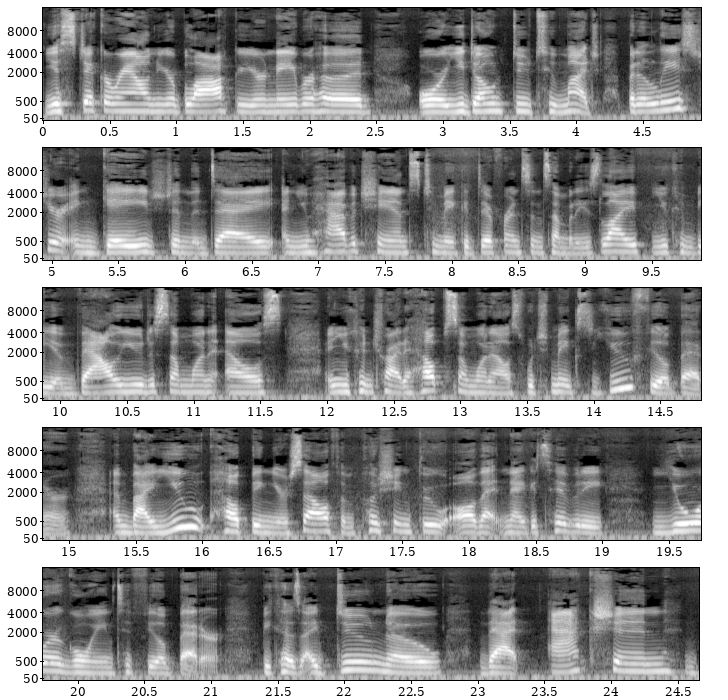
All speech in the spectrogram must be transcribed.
you stick around your block or your neighborhood or you don't do too much, but at least you're engaged in the day and you have a chance to make a difference in somebody's life. You can be of value to someone else and you can try to help someone else, which makes you feel better. And by you helping yourself and pushing through all that negativity, you're going to feel better because I do know that action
